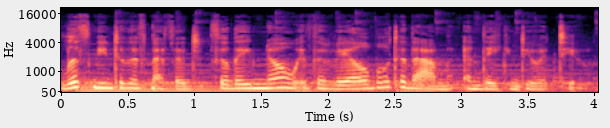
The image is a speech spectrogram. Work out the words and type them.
listening to this message so they know it's available to them and they can do it too.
